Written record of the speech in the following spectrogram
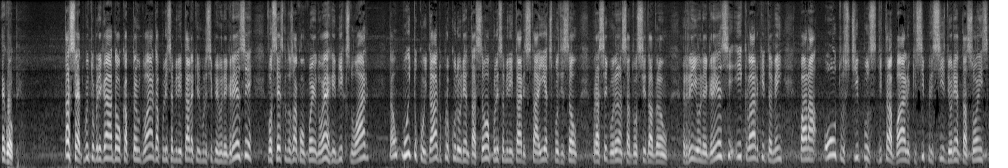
É golpe. Tá certo, muito obrigado ao capitão Eduardo, da Polícia Militar aqui do município Rio Negrense, vocês que nos acompanham no R Mix no ar. Então, muito cuidado, procure orientação. A Polícia Militar está aí à disposição para a segurança do cidadão rio-negrense e, claro, que também para outros tipos de trabalho que se precise de orientações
